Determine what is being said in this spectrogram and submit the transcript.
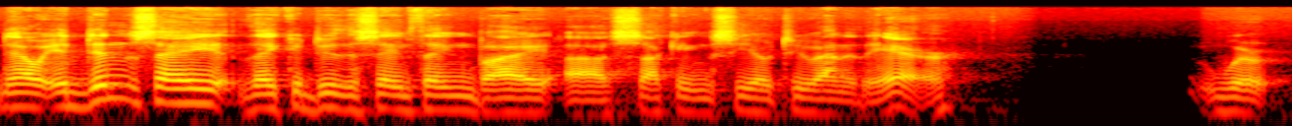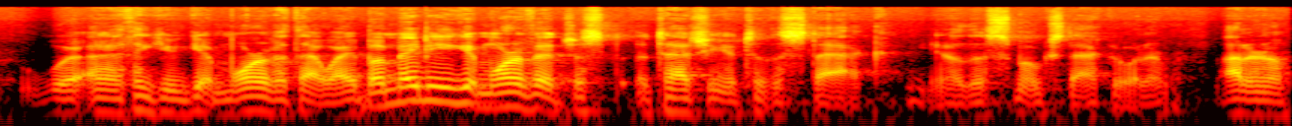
Now, it didn't say they could do the same thing by uh, sucking CO2 out of the air, where, and I think you get more of it that way, but maybe you get more of it just attaching it to the stack, you know, the smokestack or whatever. I don't know.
